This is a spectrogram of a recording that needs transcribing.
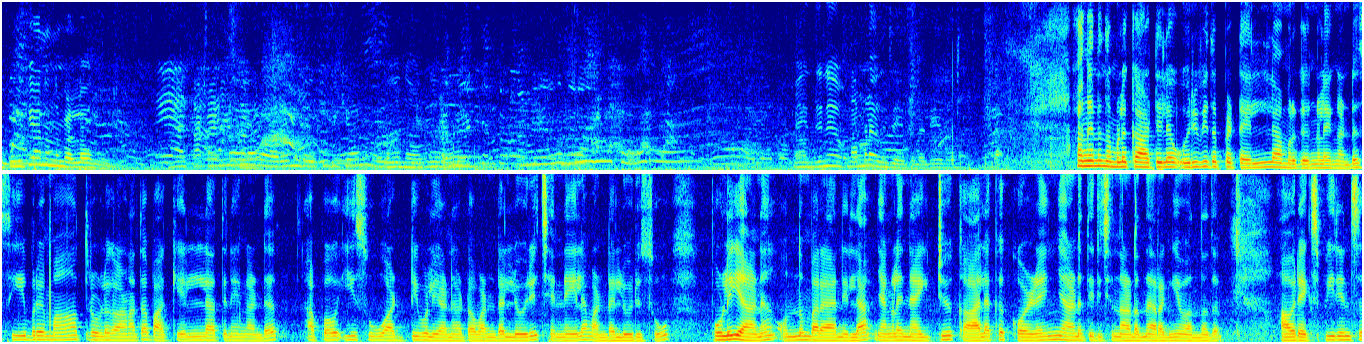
കുളിക്കാനൊന്നും വെള്ളമൊന്നുമില്ല? അങ്ങനെ നമ്മൾ കാട്ടിലെ ഒരുവിധപ്പെട്ട എല്ലാ മൃഗങ്ങളെയും കണ്ട് സീബ്രയെ മാത്രമേ ഉള്ളൂ കാണാത്ത ബാക്കി എല്ലാത്തിനെയും കണ്ട് അപ്പോൾ ഈ സൂ അടിപൊളിയാണ് കേട്ടോ. വണ്ടല്ലൂർ ചെന്നൈയിലെ വണ്ടല്ലൂർ സൂ. പൊളിയാണ് ഒന്നും പറയാനില്ല. ഞങ്ങൾ നൈറ്റ് കാലൊക്കെ കുഴഞ്ഞാണ് തിരിച്ച് നടന്നിറങ്ങി വന്നത്. ആ ഒരു എക്സ്പീരിയൻസ്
